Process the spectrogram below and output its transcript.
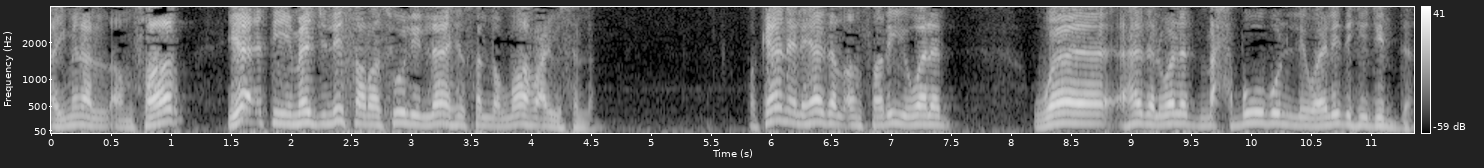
أي من الأنصار يأتي مجلس رسول الله صلى الله عليه وسلم. وكان لهذا الأنصاري ولد وهذا الولد محبوب لوالده جدا.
